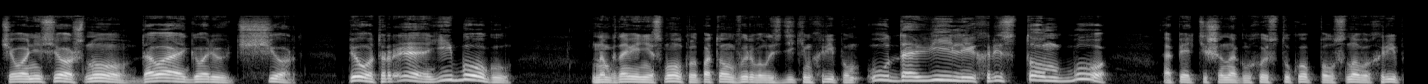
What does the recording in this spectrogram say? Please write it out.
Чего несешь? Ну, давай, говорю, черт. Петр, э, ей-богу. На мгновение смолкло, потом вырвалось диким хрипом. «Удавили! Христом Бо!» Опять тишина, глухой стук об пол, снова хрип.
